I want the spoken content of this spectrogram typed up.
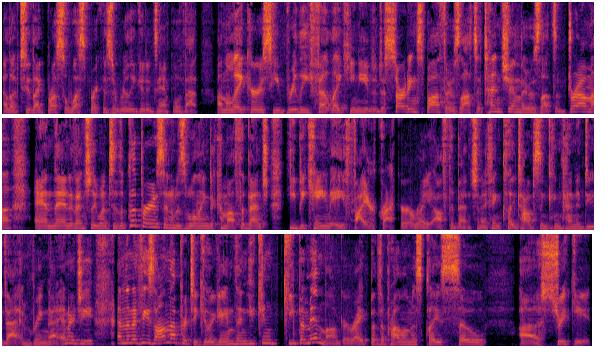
I look to like Russell Westbrook is a really good example of that. On the Lakers, he really felt like he needed a starting spot. There was lots of tension, there was lots of drama, and then eventually went to the Clippers and was willing to come off the bench. He became a firecracker right off the bench. And I think Klay Thompson can kind of do that and bring that energy. And then if he's on that particular game, then you can keep him in longer, right? But the problem is Klay's so uh, streaky.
